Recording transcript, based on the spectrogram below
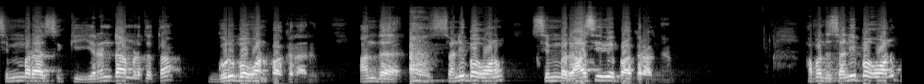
சிம்ம ராசிக்கு இரண்டாம் இடத்தை தான் குரு பகவான் பார்க்கறாரு. அந்த சனி பகவானும் சிம்ம ராசியவே பார்க்கறாங்க. அப்ப அந்த சனி பகவானும்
